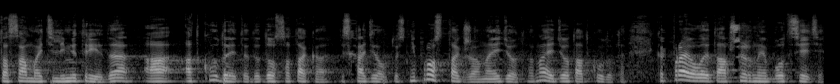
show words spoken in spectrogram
та самая телеметрия, да, а откуда эта DDoS-атака исходила. То есть не просто так же она идет, она идет откуда-то. Как правило, это обширные бот-сети.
